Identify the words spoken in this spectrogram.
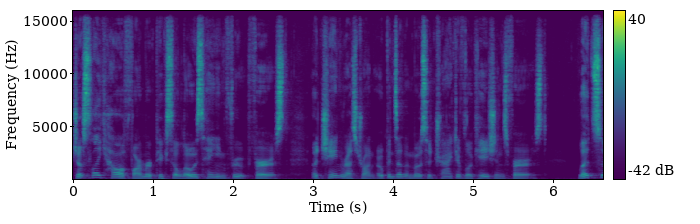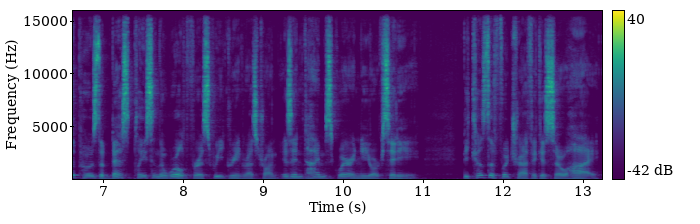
Just like how a farmer picks the lowest hanging fruit first, a chain restaurant opens at the most attractive locations first. Let's suppose the best place in the world for a Sweetgreen restaurant is in Times Square in New York City. Because the foot traffic is so high,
